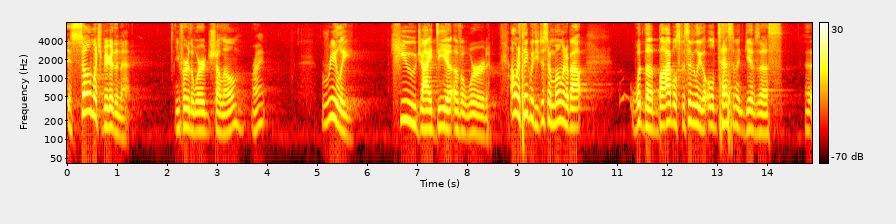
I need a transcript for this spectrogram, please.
is so much bigger than that. You've heard the word shalom, right? Really huge idea of a word. I want to think with you just a moment about what the Bible, specifically the Old Testament, gives us uh,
